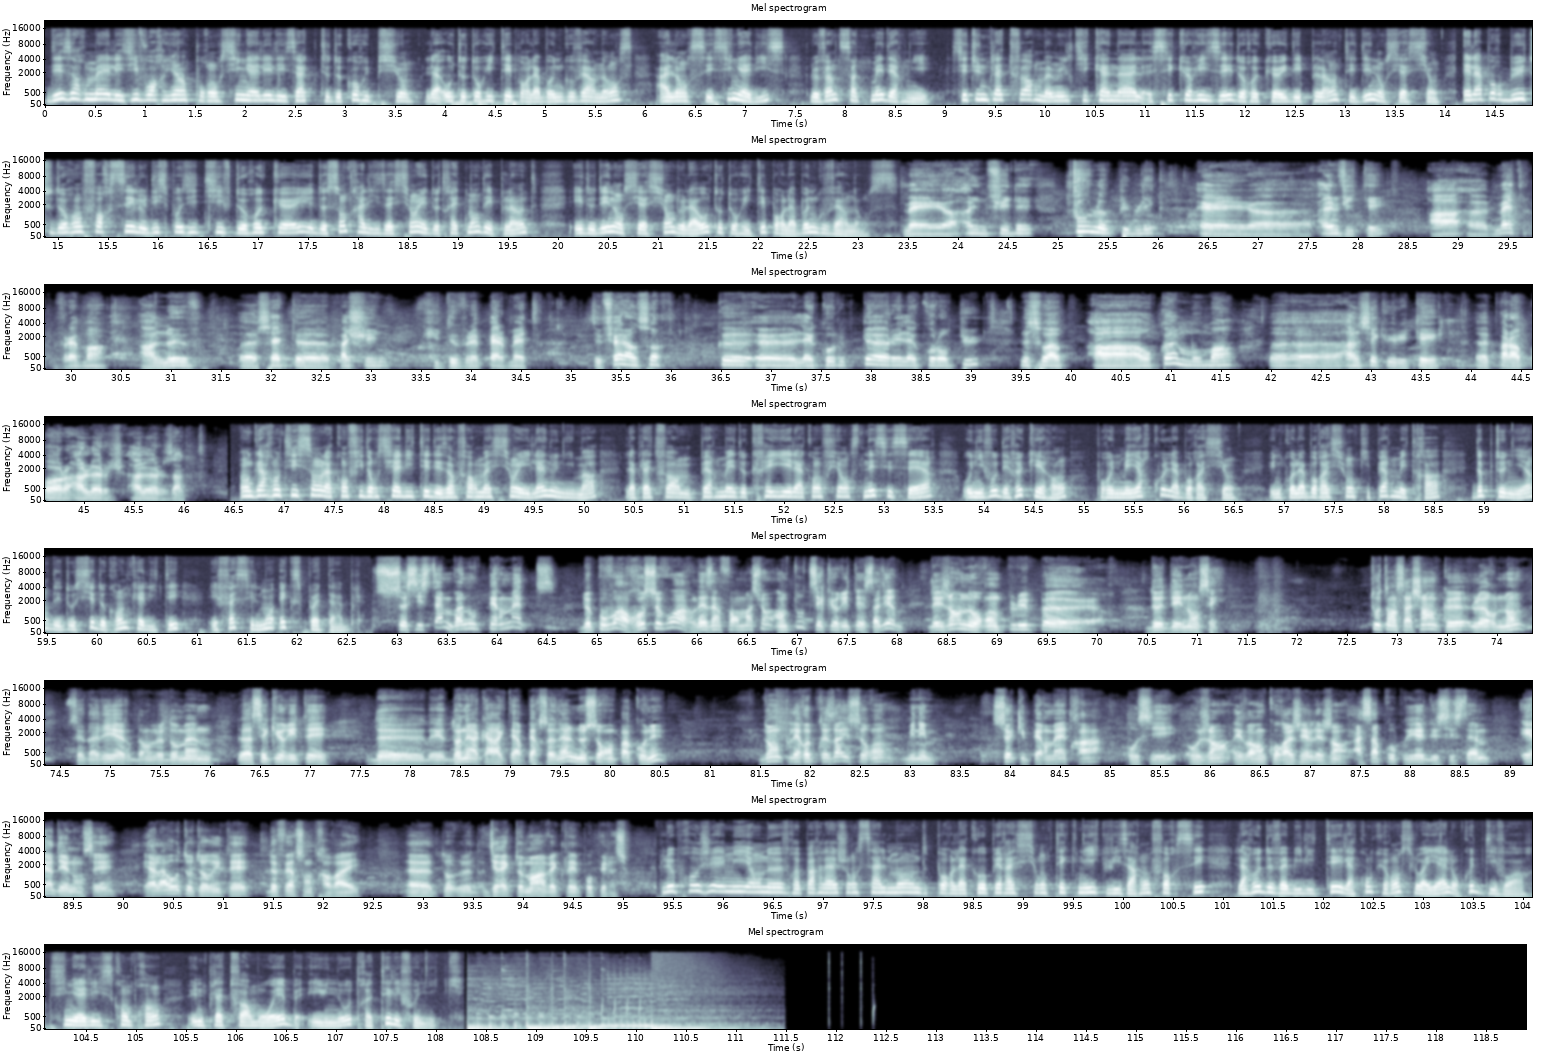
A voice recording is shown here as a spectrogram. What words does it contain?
Désormais, les Ivoiriens pourront signaler les actes de corruption. La Haute Autorité pour la Bonne Gouvernance a lancé Signalis le 25 mai dernier. C'est une plateforme multicanale sécurisée de recueil des plaintes et dénonciations. Elle a pour but de renforcer le dispositif de recueil, de centralisation et de traitement des plaintes et de dénonciation de la Haute Autorité pour la Bonne Gouvernance. Mais euh, à une fine, tout le public est euh, invité à euh, mettre vraiment en œuvre euh, cette euh, machine qui devrait permettre de faire en sorte que euh, les corrupteurs et les corrompus ne soient à aucun moment en sécurité par rapport à leurs, à leurs actes. En garantissant la confidentialité des informations et l'anonymat, la plateforme permet de créer la confiance nécessaire au niveau des requérants pour une meilleure collaboration une collaboration qui permettra d'obtenir des dossiers de grande qualité et facilement exploitables. Ce système va nous permettre de pouvoir recevoir les informations en toute sécurité, c'est-à-dire les gens n'auront plus peur de dénoncer, tout en sachant que leur nom, c'est-à-dire dans le domaine de la sécurité des de données à caractère personnel, ne seront pas connus, donc les représailles seront minimes, ce qui permettra aussi aux gens et va encourager les gens à s'approprier du système et à dénoncer et à la haute autorité de faire son travail euh, directement avec les populations. Le projet mis en œuvre par l'Agence allemande pour la coopération technique vise à renforcer la redevabilité et la concurrence loyale en Côte d'Ivoire. Signalis comprend une plateforme web et une autre téléphonique.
